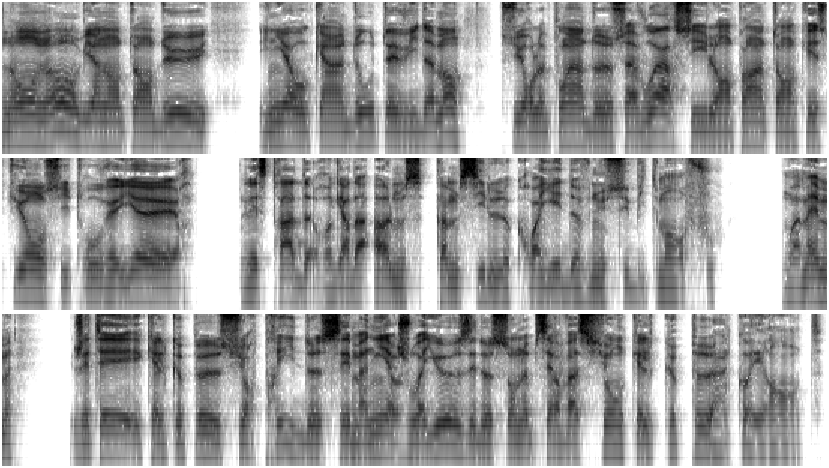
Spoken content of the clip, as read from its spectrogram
Non, non, bien entendu. Il n'y a aucun doute, évidemment sur le point de savoir si l'empreinte en question s'y trouvait hier. Lestrade regarda Holmes comme s'il le croyait devenu subitement fou. Moi-même, j'étais quelque peu surpris de ses manières joyeuses et de son observation quelque peu incohérente.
